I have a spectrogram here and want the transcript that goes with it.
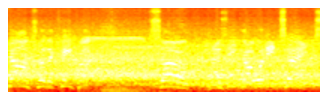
chance for the keeper. So, has he got what it takes?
